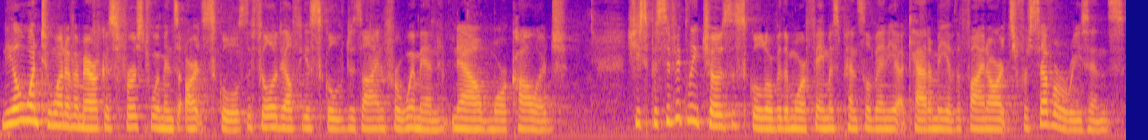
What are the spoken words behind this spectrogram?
Neel went to one of America's first women's art schools, the Philadelphia School of Design for Women, now Moore College. She specifically chose the school over the more famous Pennsylvania Academy of the Fine Arts for several reasons.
